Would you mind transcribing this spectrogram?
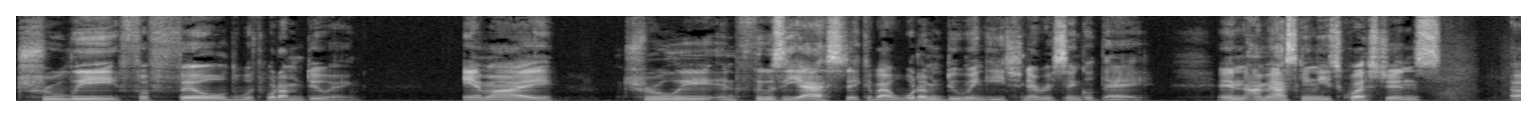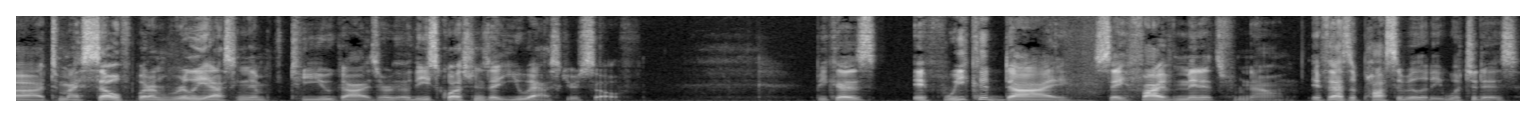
truly fulfilled with what I'm doing? Am I truly enthusiastic about what I'm doing each and every single day? And I'm asking these questions uh, to myself, but I'm really asking them to you guys. Are, are these questions that you ask yourself? Because if we could die, say five minutes from now, if that's a possibility, which it is,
